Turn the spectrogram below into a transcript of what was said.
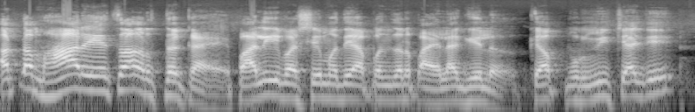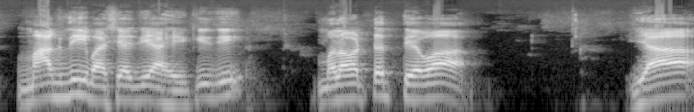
आता महार याचा अर्थ काय? पाली भाषेमध्ये आपण जर पाहायला गेलं किंवा पूर्वीच्या जे मागधी भाषा जी आहे की जी मला वाटतं तेव्हा या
